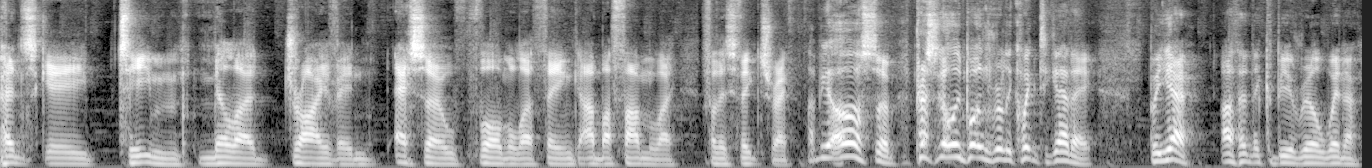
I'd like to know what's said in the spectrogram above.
Penske, Team Miller driving, SO Formula thing, and my family for this victory. That'd be awesome. Pressing all the buttons really quick to get it. But yeah, I think they could be a real winner.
